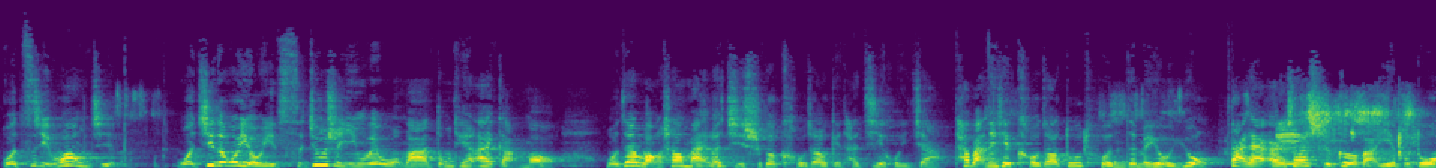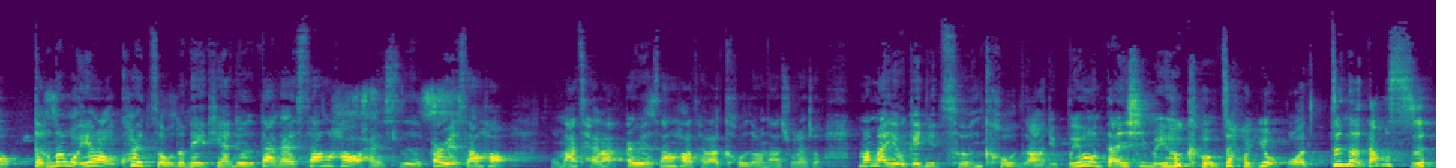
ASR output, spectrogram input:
我自己忘记了。我记得我有一次就是因为我妈冬天爱感冒。我在网上买了几十个口罩给他寄回家，他把那些口罩都囤着没有用，大概二三十个吧，也不多。等到我要快走的那天，就是大概三号还是二月三号，我妈才把二月三号才把口罩拿出来说：“妈妈有给你存口罩，你不用担心没有口罩用。”我真的当时，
